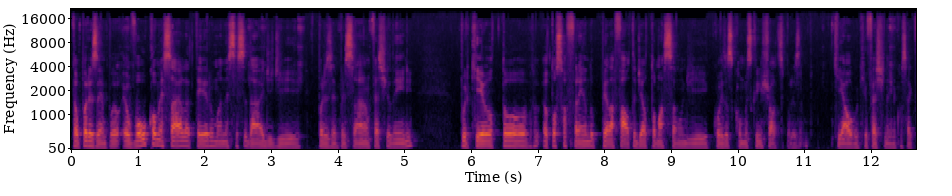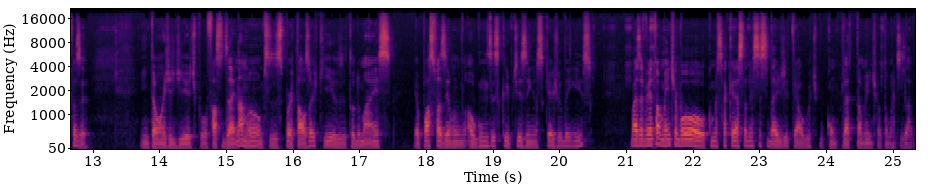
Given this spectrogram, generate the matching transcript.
Então, por exemplo, eu vou começar a ter uma necessidade de, por exemplo, instalar um Fastlane, porque eu tô, eu tô sofrendo pela falta de automação de coisas como screenshots, por exemplo, que é algo que o Fastlane consegue fazer. Então hoje em dia, tipo, eu faço design na mão, preciso exportar os arquivos e tudo mais. Eu posso fazer um, alguns scriptzinhos que ajudem isso. Mas eventualmente eu vou começar a criar essa necessidade de ter algo tipo completamente automatizado.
